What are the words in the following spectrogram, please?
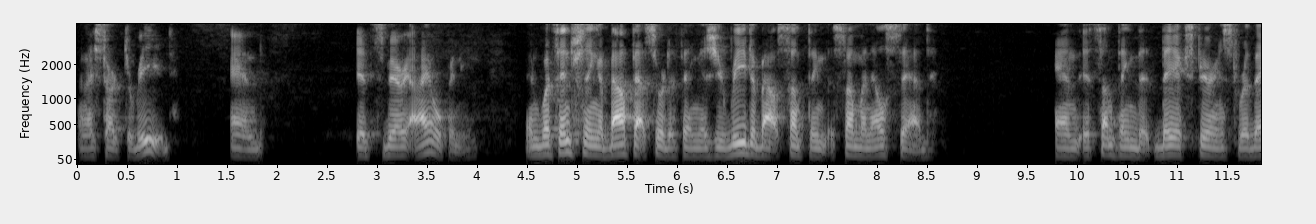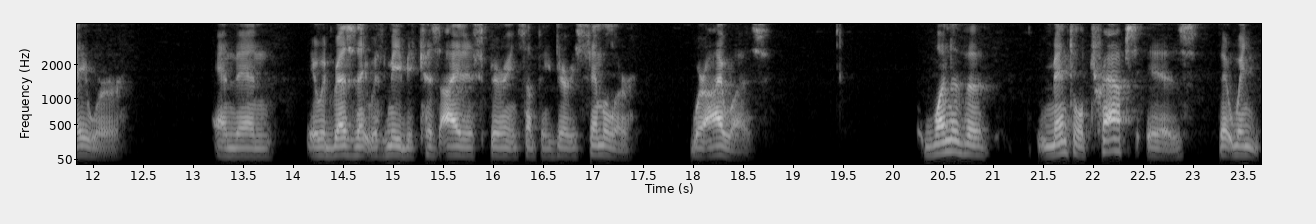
and I start to read, and it's very eye opening. And what's interesting about that sort of thing is you read about something that someone else said, and it's something that they experienced where they were, and then it would resonate with me because I had experienced something very similar where I was. One of the mental traps is that when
